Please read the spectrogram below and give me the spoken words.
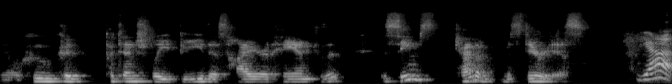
you know, who could potentially be this hired hand, because it, it seems kind of mysterious. Yeah,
